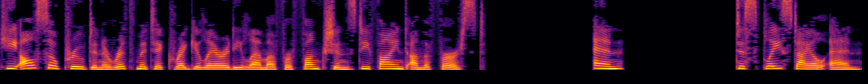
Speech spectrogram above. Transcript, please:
He also proved an arithmetic regularity lemma for functions defined on the first n display style n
